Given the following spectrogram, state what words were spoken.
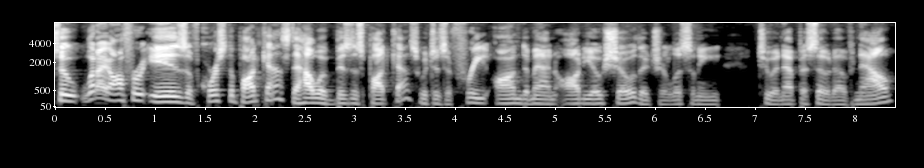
So, what I offer is, of course, the podcast, the How of Business podcast, which is a free on demand audio show that you're listening to an episode of now.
